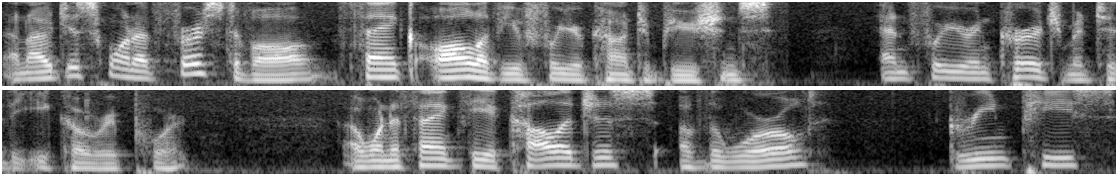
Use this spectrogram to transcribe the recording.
And I just want to, first of all, thank all of you for your contributions and for your encouragement to the Eco Report. I want to thank the ecologists of the world, Greenpeace,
